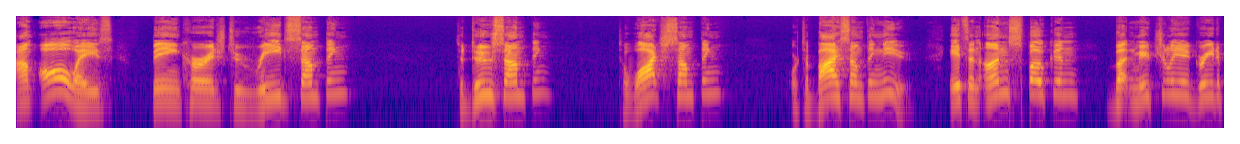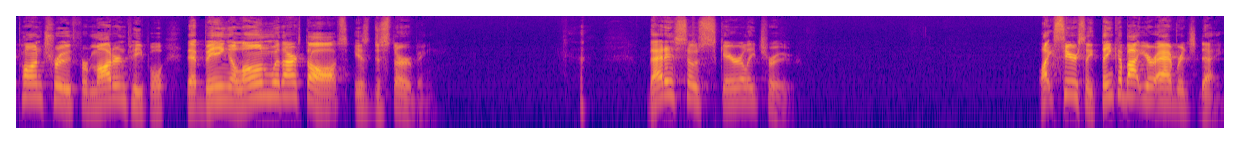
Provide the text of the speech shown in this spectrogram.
I'm always being encouraged to read something, to do something, to watch something, or to buy something new. It's an unspoken but mutually agreed upon truth for modern people that being alone with our thoughts is disturbing. that is so scarily true. Like, seriously, think about your average day.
